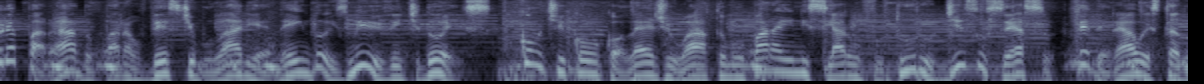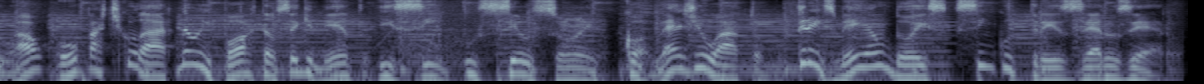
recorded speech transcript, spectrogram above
Preparado para o vestibular e Enem 2022? Conte com o Colégio Átomo para iniciar um futuro de sucesso. Federal, estadual ou particular, não importa o segmento, e sim o seu sonho. Colégio Átomo, 3612-5300.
